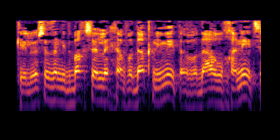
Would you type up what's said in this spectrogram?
כאילו יש איזה נדבך של עבודה פנימית, עבודה רוחנית ש...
